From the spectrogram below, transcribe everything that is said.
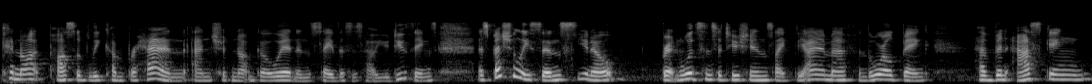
cannot possibly comprehend and should not go in and say this is how you do things, especially since, you know, Bretton Woods institutions like the IMF and the World Bank have been asking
